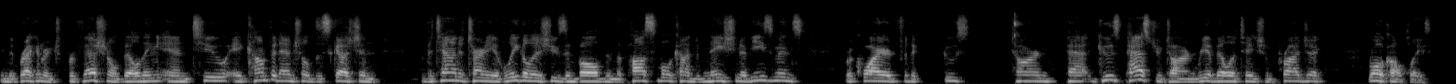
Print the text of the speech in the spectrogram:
in the Breckenridge Professional Building, and two, a confidential discussion with the town attorney of legal issues involved in the possible condemnation of easements required for the Goose Tarn, pa Goose Pasture Tarn Rehabilitation Project. Roll call, please.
